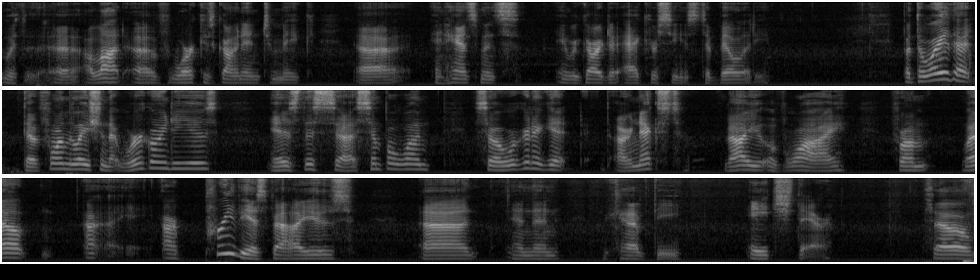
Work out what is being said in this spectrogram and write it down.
with uh, a lot of work has gone in to make uh, enhancements in regard to accuracy and stability. But the way that the formulation that we're going to use is this uh, simple one. So we're going to get our next value of y from, well, uh, our previous values, uh, and then we have the h there. So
